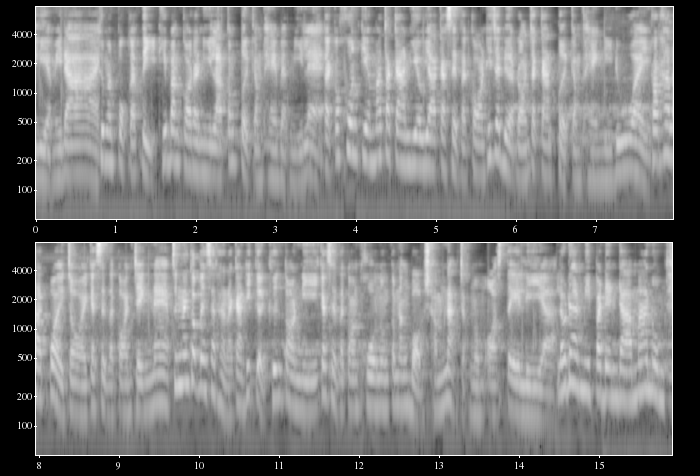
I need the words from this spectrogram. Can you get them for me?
เลียไม่ได้ คือมันปกติที่บางกรณีรัฐต้องเปิดกำแพงแบบนี้แหละ แต่ก็ควรเตรียมมาตรการเยียวยาเกษตรกรที่จะเดือดร้อนจากการเปิดกำแพงนี้ด้วย เพราะถ้ารัฐปล่อยจอยเกษตรกรเจ๊งแน่ ซึ่งนั่นก็เป็นสถานการณ์ที่เกิดขึ้นตอนนี้เกษตรกรโคนมกำลังบอบช้ำหนักจากนมออสเตรเลีย แล้วดันมีประเด็นดราม่านมไท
